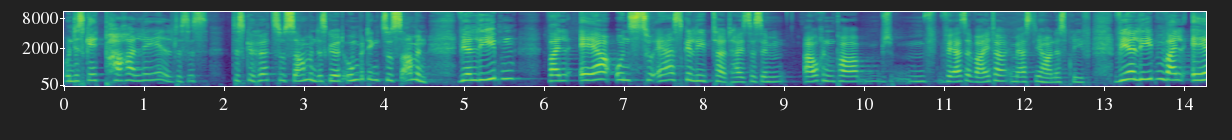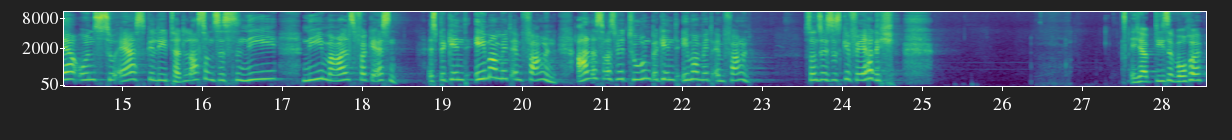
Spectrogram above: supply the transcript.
Und es geht parallel, das, ist, das gehört zusammen, das gehört unbedingt zusammen. Wir lieben, weil er uns zuerst geliebt hat, heißt es im auch ein paar Verse weiter im ersten Johannesbrief. Wir lieben, weil er uns zuerst geliebt hat. Lass uns es nie, niemals vergessen. Es beginnt immer mit Empfangen. Alles, was wir tun, beginnt immer mit Empfangen. Sonst ist es gefährlich. Ich habe diese Woche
